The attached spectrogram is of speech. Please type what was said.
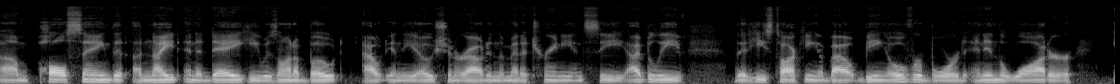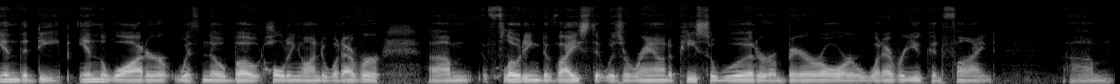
um, Paul's saying that a night and a day he was on a boat out in the ocean or out in the Mediterranean Sea. I believe that he's talking about being overboard and in the water in the deep, in the water with no boat, holding on to whatever um, floating device that was around, a piece of wood or a barrel or whatever you could find. Um,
